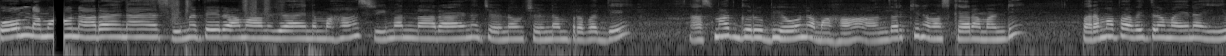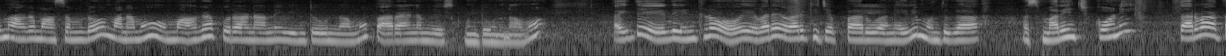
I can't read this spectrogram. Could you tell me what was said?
ఓం నమో నారాయణాయ శ్రీమతే రామానుజాయ నమ. శ్రీమన్నారాయణ చరణం చరణం ప్రపద్యే అస్మద్గురుభ్యో నమ. అందరికీ నమస్కారం అండి. పరమ పవిత్రమైన ఈ మాఘమాసంలో మనము మాఘ పురాణాన్ని వింటూ ఉన్నాము పారాయణం చేసుకుంటూ ఉన్నాము. అయితే దీంట్లో ఎవరెవరికి చెప్పారు అనేది ముందుగా స్మరించుకొని తర్వాత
